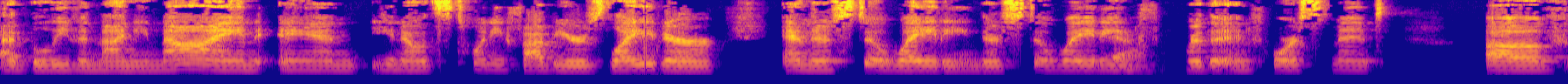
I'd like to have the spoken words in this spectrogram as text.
I believe, in 99. And, you know, it's 25 years later and they're still waiting. They're still waiting yeah. for the enforcement of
